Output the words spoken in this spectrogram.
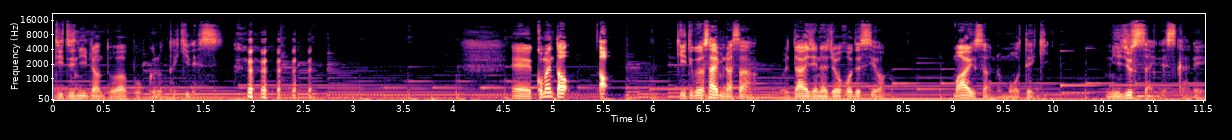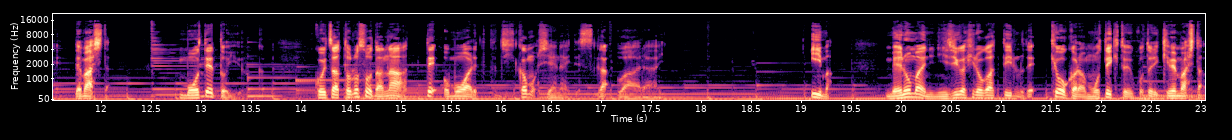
ディズニーランドは僕の敵です。えコメント。あ聞いてください皆さん。これ大事な情報ですよ。まゆさんのモテ期。20歳ですかね。出ました。モテというか、こいつはトロそうだなって思われてた時期かもしれないですが、笑い。今、目の前に虹が広がっているので、今日からモテ期ということに決めました。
